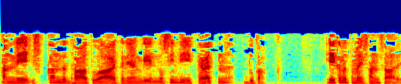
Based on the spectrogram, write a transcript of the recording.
අන්නේ ස්කන්ධ ධාතු ආයතනයන්ගේ නොසිඳී පැවැත්ම දුකක්. ඒකම තමයි සංසාරය.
